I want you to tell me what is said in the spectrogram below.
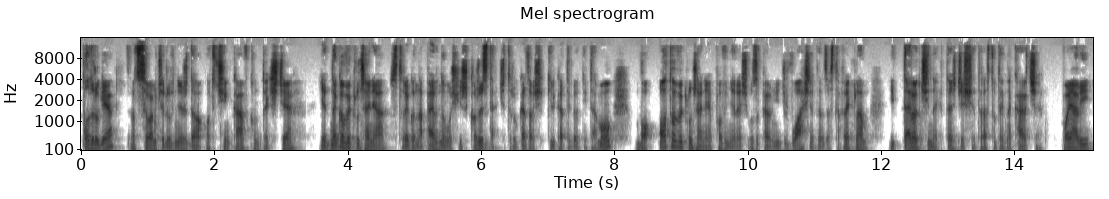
Po drugie, odsyłam Cię również do odcinka w kontekście jednego wykluczenia, z którego na pewno musisz korzystać, który ukazał się kilka tygodni temu, bo o to wykluczenie powinieneś uzupełnić właśnie ten zestaw reklam i ten odcinek też gdzieś się teraz tutaj na karcie pojawi,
